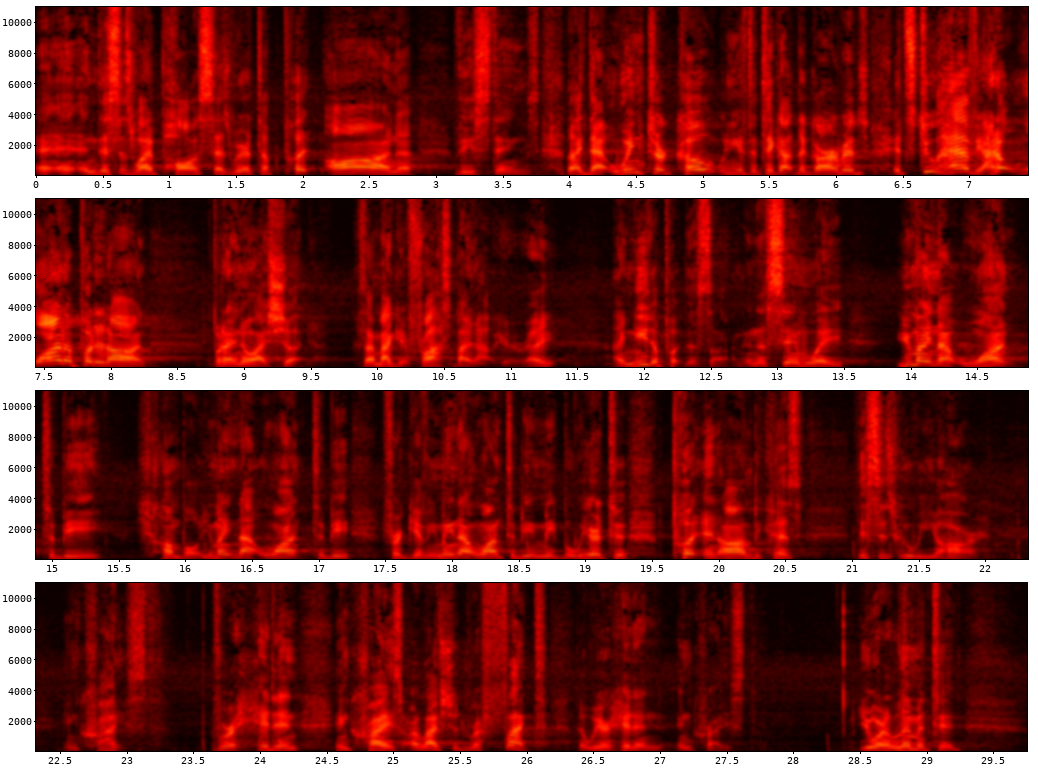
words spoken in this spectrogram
And, and this is why Paul says we're to put on these things. Like that winter coat when you have to take out the garbage, it's too heavy. I don't want to put it on, but I know I should because I might get frostbite out here, right? I need to put this on. In the same way, you might not want to be humble. You might not want to be forgiving. You may not want to be meek, but we are to put it on because this is who we are in Christ. If we're hidden in Christ, our life should reflect that we are hidden in Christ. You are limited,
